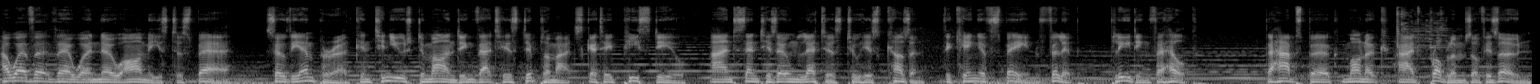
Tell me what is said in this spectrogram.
However, there were no armies to spare, so the Emperor continued demanding that his diplomats get a peace deal and sent his own letters to his cousin, the King of Spain, Philip, pleading for help. The Habsburg monarch had problems of his own.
